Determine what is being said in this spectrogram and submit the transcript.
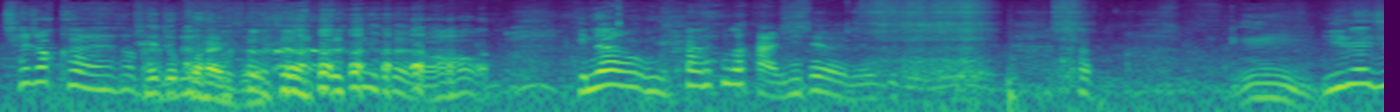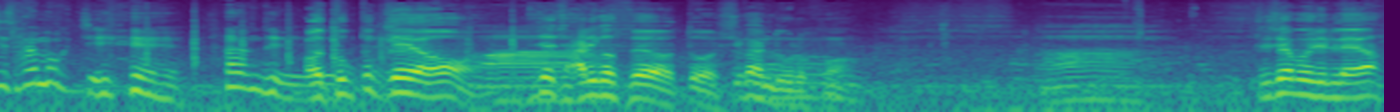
최적화해서 최적화해서. 만드는 거예요. 그냥 하는 거 아니에요, 얘네들이. 음. 이래지 사 먹지 사람들이. 어 독특해요. 아. 진짜 잘 익었어요. 또 시간도 그렇고. 아 드셔보실래요?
